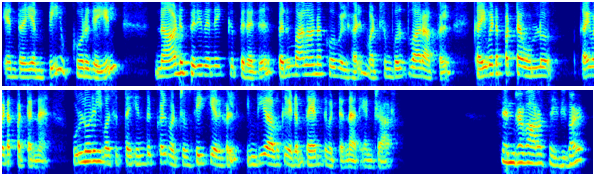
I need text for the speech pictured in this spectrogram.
என்ற எம்பி கூறுகையில் நாடு பிரிவினைக்கு பிறகு பெரும்பாலான கோவில்கள் மற்றும் குருத்வாராக்கள் கைவிடப்பட்ட உள்ளூர் கைவிடப்பட்டன. உள்ளூரில் வசித்த இந்துக்கள் மற்றும் சீக்கியர்கள் இந்தியாவுக்கு இடம்பெயர்ந்து விட்டனர் என்றார். சென்ற வார செய்திகள்.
